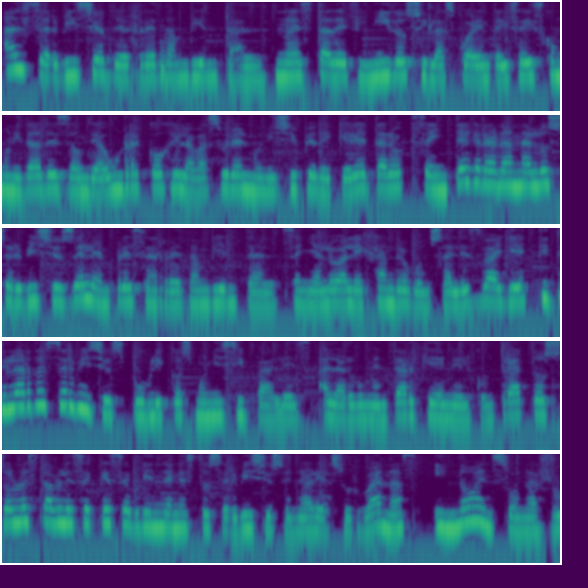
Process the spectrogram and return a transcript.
al servicio de red ambiental. No está definido si las 46 comunidades donde aún recoge la basura el municipio de Querétaro se integrarán a los servicios de la empresa Red Ambiental, señaló Alejandro González Valle, titular de Servicios Públicos Municipales, al argumentar que en el contrato solo establece que se brinden estos servicios en áreas urbanas y no en zonas rurales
